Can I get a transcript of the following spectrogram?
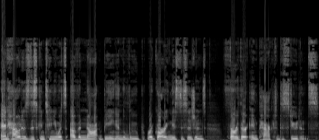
And how does this continuance of not being in the loop regarding these decisions further impact the students?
